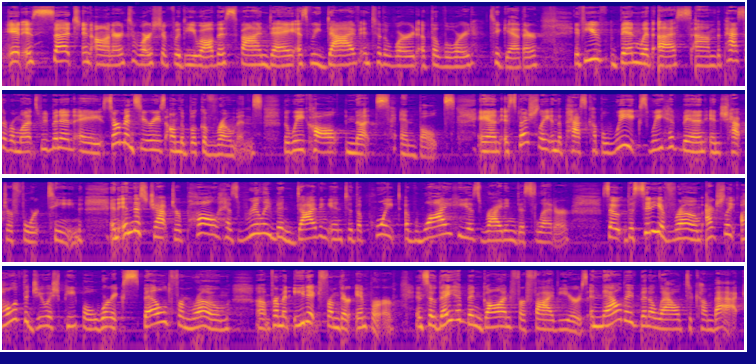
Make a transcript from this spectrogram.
It is such an honor to worship with you all this fine day as we dive into the word of the Lord together. If you've been with us um, the past several months, we've been in a sermon series on the book of Romans that we call Nuts and Bolts. And especially in the past couple weeks, we have been in chapter 14. And in this chapter, Paul has really been diving into the point of why he is writing this letter. So, the city of Rome, actually, all of the Jewish people were expelled from Rome um, from an edict from their emperor. And so they have been gone for five years, and now they've been allowed to come back.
